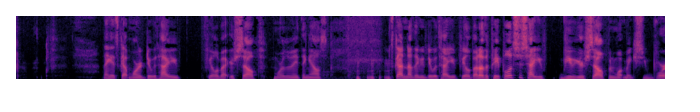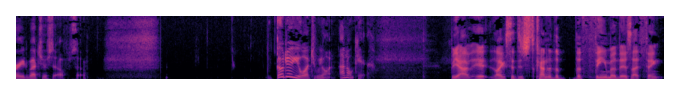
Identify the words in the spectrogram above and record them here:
I think it's got more to do with how you feel about yourself more than anything else. it's got nothing to do with how you feel about other people. It's just how you view yourself and what makes you worried about yourself. So, go do you what you want. I don't care. But yeah, it, like I said, this is kind of the the theme of this. I think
